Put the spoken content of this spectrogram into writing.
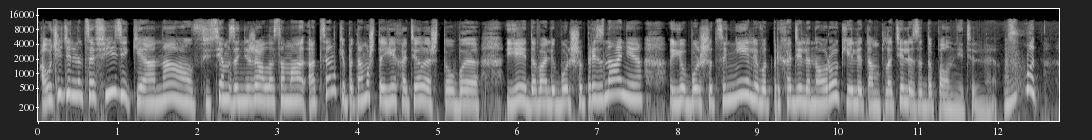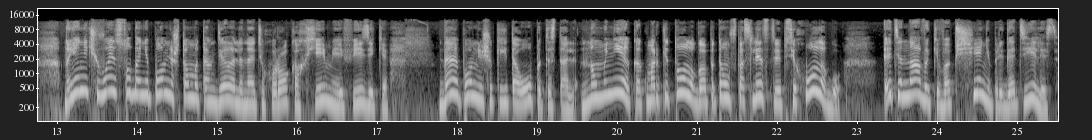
А учительница физики, она всем занижала самооценки, потому что ей хотелось, чтобы ей давали больше признания, ее больше ценили, вот приходили на уроки или там платили за дополнительное. Вот. Но я ничего особо не помню, что мы там делали на этих уроках химии, физики. Да, я помню, еще какие-то опыты стали. Но мне, как маркетологу, а потом впоследствии психологу, эти навыки вообще не пригодились.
